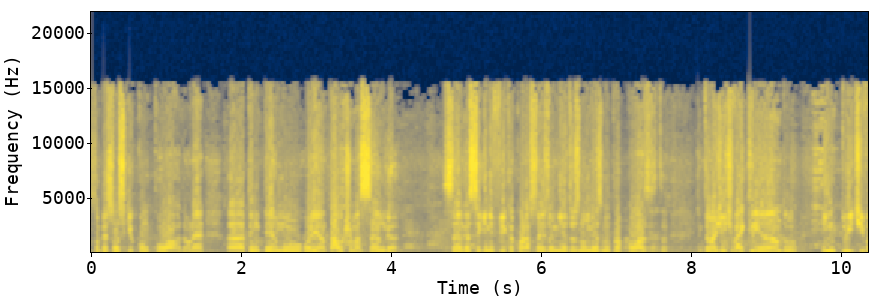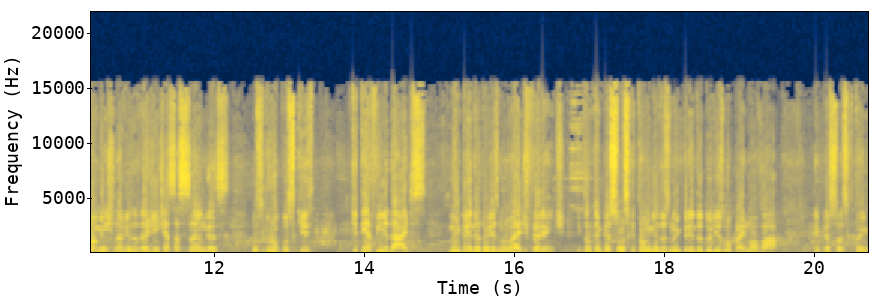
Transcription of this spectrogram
São pessoas que concordam, né? Uh, tem um termo oriental que chama sanga. Sanga significa corações unidos no mesmo propósito. Então a gente vai criando intuitivamente na vida da gente essas sangas, os grupos que, que têm afinidades. No empreendedorismo não é diferente. Então tem pessoas que estão unidas no empreendedorismo para inovar, tem pessoas que estão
